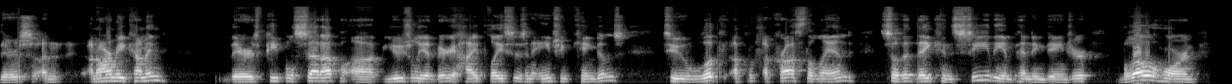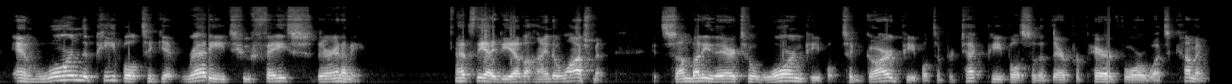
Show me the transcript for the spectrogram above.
there's an, an army coming. There's people set up, uh, usually at very high places in ancient kingdoms, to look across the land so that they can see the impending danger, blow a horn, and warn the people to get ready to face their enemy. That's the idea behind a watchman. It's somebody there to warn people, to guard people, to protect people so that they're prepared for what's coming.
